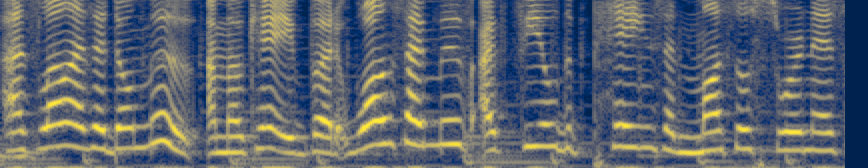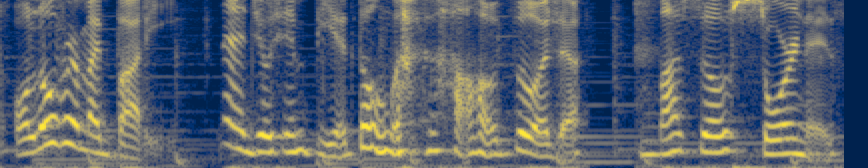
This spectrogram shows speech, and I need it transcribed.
As long as I don't move, I'm okay. But once I move, I feel the pains and muscle soreness all over my body. 那就先别动了，好好坐着。Muscle soreness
